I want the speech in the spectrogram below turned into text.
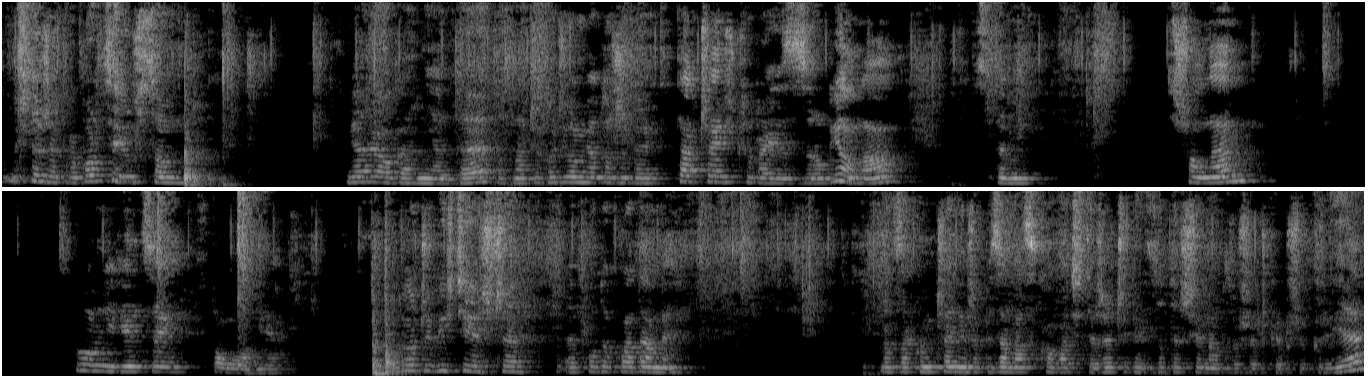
Myślę, że proporcje już są w miarę ogarnięte. To znaczy chodziło mi o to, żeby ta część, która jest zrobiona z tym trzonem, było mniej więcej w połowie. Tu oczywiście jeszcze e, podokładamy na zakończenie, żeby zamaskować te rzeczy, więc to też się nam troszeczkę przykryje.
